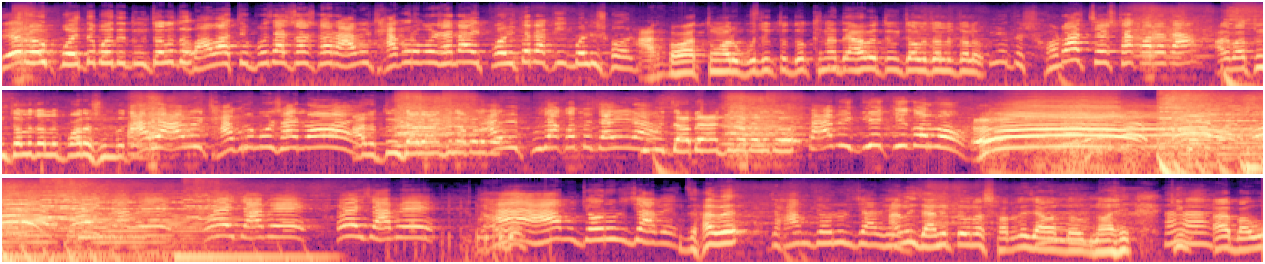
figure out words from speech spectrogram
দের হোক পইতে পইতে তুমি চলো তো বাবা তুই বোঝা সংস্কার আমি ঠাকুর মশাই নাই পইতে না কি বলিস শোন আর বাবা তোমার উপযুক্ত দক্ষিণা দেওয়া হবে তুমি চলো চলো চলো এ তো শোনার চেষ্টা করে না আর বাবা তুমি চলো চলো পরে শুনব। আরে আমি ঠাকুর মশাই নয় আরে তুমি যাবে কিনা বলো আমি পূজা করতে জানি না তুমি যাবে কিনা বলো তো আমি গিয়ে কি করব এই যাবে এই যাবে এই যাবে হ্যাঁ হাম জরুর যাবে। যাবে? হাম জরুর যাবে। আমি জানি তোমরা সরলে যাওয়ার লোক নয়। কি হ্যাঁ। আর বাবু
